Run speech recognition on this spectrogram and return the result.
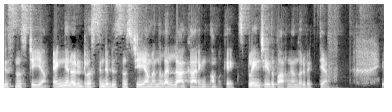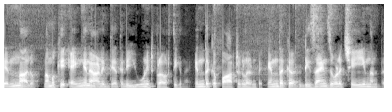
ബിസിനസ് ചെയ്യാം എങ്ങനെ ഒരു ഡ്രസ്സിന്റെ ബിസിനസ് ചെയ്യാം എന്നുള്ള എല്ലാ കാര്യങ്ങളും നമുക്ക് എക്സ്പ്ലെയിൻ ചെയ്ത് പറഞ്ഞു തന്നൊരു വ്യക്തിയാണ്. എന്നാലും നമുക്ക് എങ്ങനെയാണ് ഇദ്ദേഹത്തിന്റെ യൂണിറ്റ് പ്രവർത്തിക്കുന്നത് എന്തൊക്കെ പാർട്ടുകളുണ്ട് എന്തൊക്കെ ഡിസൈൻസ് ഇവിടെ ചെയ്യുന്നുണ്ട്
